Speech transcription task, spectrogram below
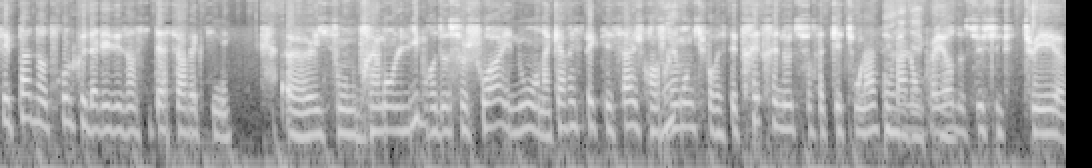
c'est pas notre rôle que d'aller les inciter à se faire vacciner. Euh, ils sont vraiment libres de ce choix et nous, on n'a qu'à respecter ça. Et je crois Oui. vraiment qu'il faut rester très très neutre sur cette question-là. C'est pas l'employeur de se substituer euh,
